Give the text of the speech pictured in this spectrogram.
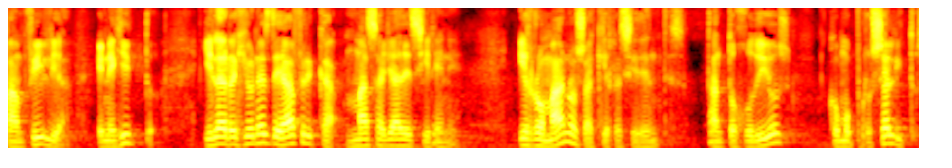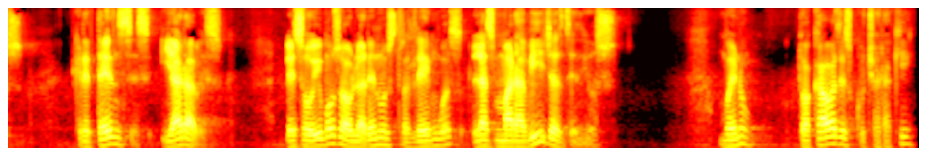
Panfilia, en Egipto y en las regiones de África más allá de Sirene, y romanos aquí residentes, tanto judíos como prosélitos, cretenses y árabes. Les oímos hablar en nuestras lenguas las maravillas de Dios. Bueno, tú acabas de escuchar aquí.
